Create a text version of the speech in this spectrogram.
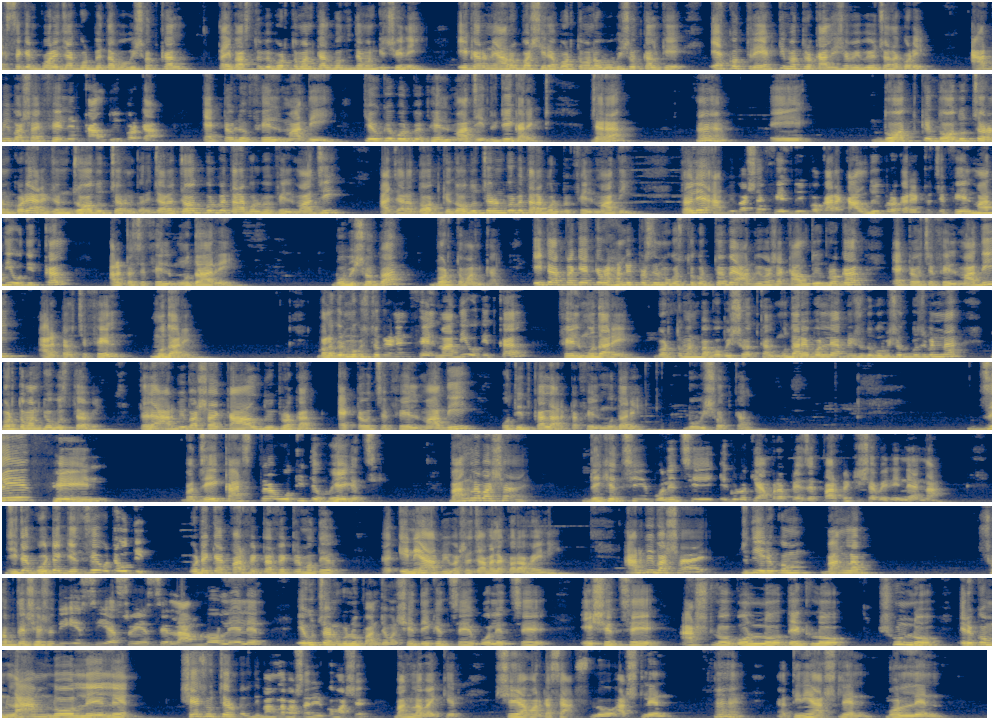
এক সেকেন্ড পরে যা ঘটবে তা ভবিষ্যৎকাল, তাই বাস্তবে বর্তমান কাল বলতে তেমন কিছুই নেই। এ কারণে আরববাসীরা বর্তমান ও ভবিষ্যৎকালকে একত্রে একটিমাত্র কাল হিসাবে বিবেচনা করে। আরবি ভাষায় ফেলের কাল দুই প্রকার। একটা হলো ফেল মাদি। কেউ কেউ বলবে ফেল মাজি, দুইটাই কারেক্ট যারা হ্যাঁ এই দদকে দদ উচ্চারণ করে, আরেকজন জদ উচ্চারণ করে। যারা জদ বলবে, তারা বলবে ফেল মাজি। আর যারা দদকে দদ উচ্চারণ করবে, তারা বলবে ফেল মাদি। তাহলে আরবি ভাষায় ফেল দুই প্রকার, কাল দুই প্রকার। একটা হচ্ছে ফেল মাদি অতীতকাল আর একটা হচ্ছে ফেল মুদারে। ভবিষ্যৎ বা বর্তমান কাল। এটা আপনাকে একেবারে হান্ড্রেড পার্সেন্ট মুখস্থ করতে হবে। আরবি ভাষা কাল দুই প্রকার। একটা হচ্ছে ফেল মাদি আর একটা হচ্ছে ফেল মুদারে। ভালো করে মুখস্থ করে নেন। ফেল মাদি, অতীতকাল, ফেল মুদারে। বর্তমান বা ভবিষ্যৎকাল। মুদারে বললে আপনি শুধু ভবিষ্যৎ বুঝবেন না, বর্তমানকেও বুঝতে হবে। তাহলে আরবি ভাষায় কাল দুই প্রকার। একটা হচ্ছে ফেল মাদি, অতীতকাল, আর একটা ফেল মুদারে। ভবিষ্যৎকাল। যে ফেল বা যে কাজটা অতীতে হয়ে গেছে বাংলা ভাষায় দেখেছি, বলেছি এগুলোকে আমরা প্রেজেন্ট পারফেক্ট হিসাবে নিই না। যেটা ঘটে গেছে, ওটা অতীত। ওটাকে আর পারফেক্ট পারফেক্টের মধ্যে এনে আরবি ভাষায় ঝামেলা করা হয়নি। আরবি ভাষায় যদি এরকম বাংলা শব্দের শেষ যদি এসি এসো এসে লাম, ল, লে, লেন এই উচ্চারণগুলো পান। যেমন সে দেখেছে, বলেছে, এসেছে, আসলো, বলল, দেখল, শুনলো, এরকম লাম, ল, লে, লেন, শেষ উচ্চারণটা যদি বাংলা ভাষার এরকম আসে বাংলা বাক্যের সে আমার কাছে আসলো, আসলেন হ্যাঁ? তিনি আসলেন, বললেন,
